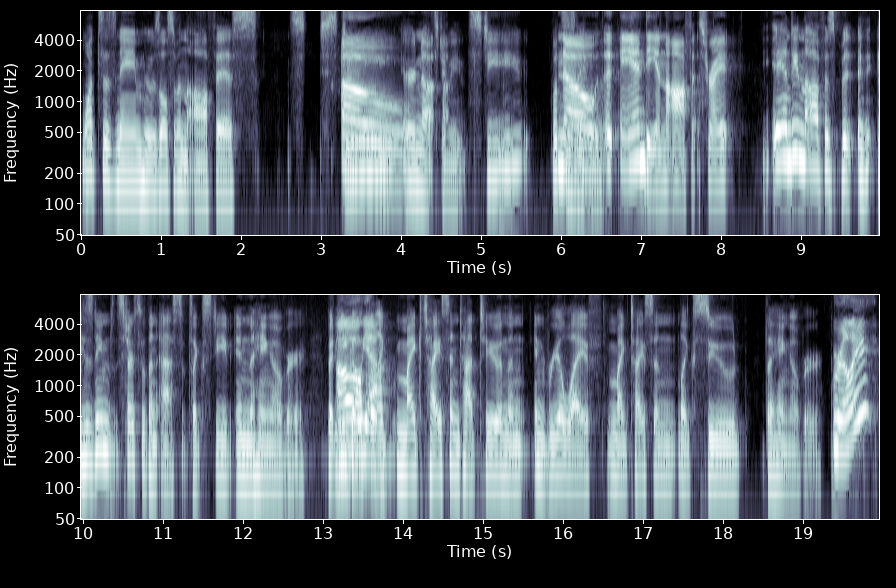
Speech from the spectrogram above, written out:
what's his name? Who was also in The Office? Steve oh, or not uh, Stewie, Steve. What's that? no, uh, Andy in the office, right? Andy in the office, but his name starts with an S. It's like Steve in The Hangover. But he oh, got yeah. the like Mike Tyson tattoo, and then in real life, Mike Tyson like sued The Hangover. Really?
